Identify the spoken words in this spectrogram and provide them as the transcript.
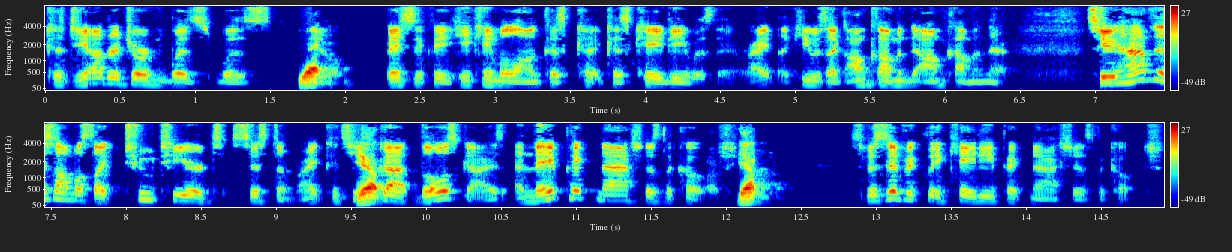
because DeAndre Jordan was was yeah. you know basically he came along because because KD was there, right? Like he was like, I'm coming, I'm coming there. So you have this almost like two tiered system, right? Because you've yep. got those guys, and they picked Nash as the coach. Yep. Specifically, KD picked Nash as the coach.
